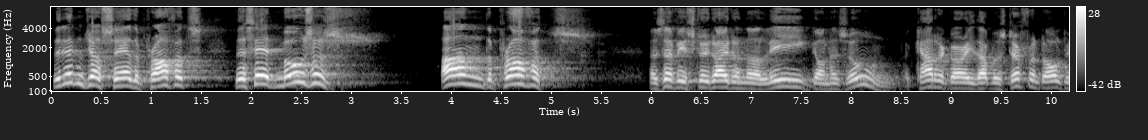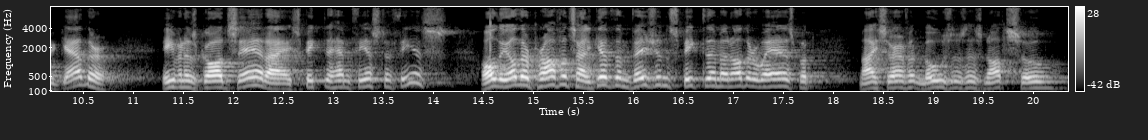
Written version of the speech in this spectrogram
They didn't just say the prophets, they said Moses and the prophets, as if he stood out in a league on his own, a category that was different altogether. Even as God said, I speak to him face to face. All the other prophets, I'll give them visions, speak to them in other ways, but my servant Moses is not so.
